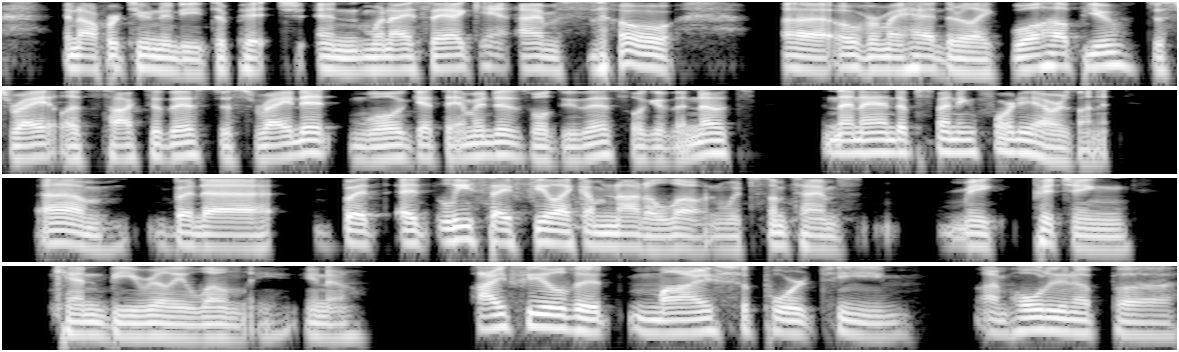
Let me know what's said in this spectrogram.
an opportunity to pitch. And when I say I can't, I'm so uh, over my head. They're like, "We'll help you. Just write. Let's talk to this. Just write it. We'll get the images. We'll do this. We'll give the notes." And then I end up spending forty hours on it. Um, but uh, but at least I feel like I'm not alone, which sometimes make pitching can be really lonely. You know. I feel that my support team. I'm holding up a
